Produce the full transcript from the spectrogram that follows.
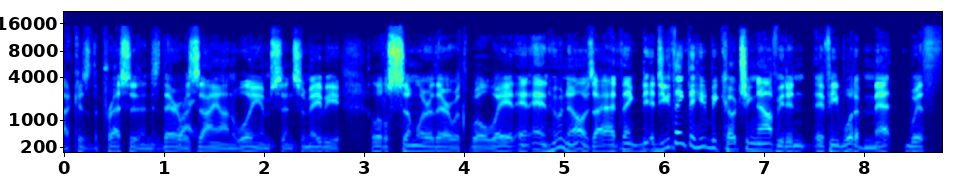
because uh, the precedent is there right. with Zion Williamson, so maybe a little similar there with Will Wade, and, and who knows? I, I, think. Do you think that he'd be coaching now if he didn't? If he would have met with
